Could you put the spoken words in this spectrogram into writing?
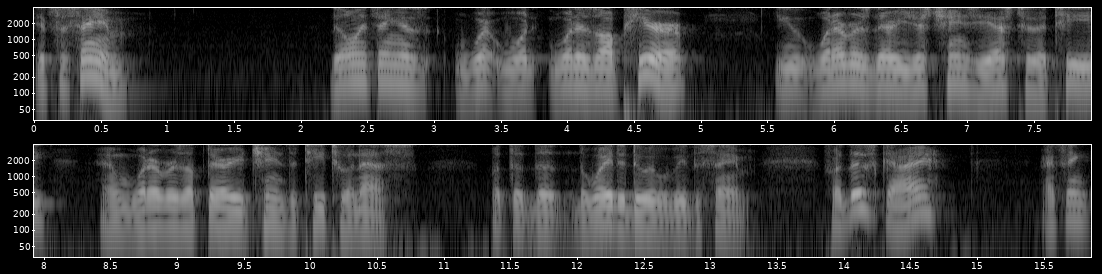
it's the same. The only thing is what what what is up here, you whatever is there, you just change the S to a T, and whatever is up there, you change the T to an S. But the, the, the way to do it would be the same. For this guy, I think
